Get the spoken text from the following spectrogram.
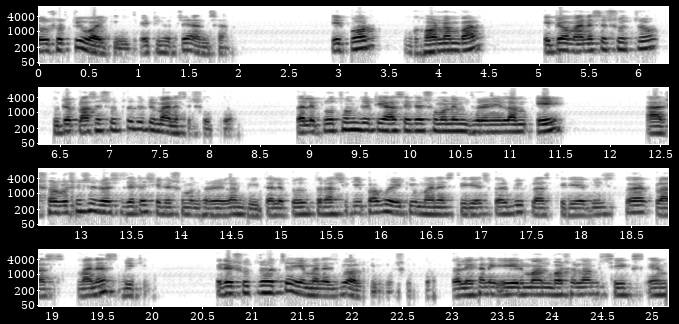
চৌষট্টি ওয়াই কিউব এটি হচ্ছে অ্যান্সার এরপর ঘ নাম্বার এটাও মাইনাসের সূত্র, দুটো প্লাসের সূত্র, দুটো মাইনাসের সূত্র। তাহলে প্রথম যেটি আছে এটা সমান আমি ধরে নিলাম এ আর সর্বশেষে রয়েছে যেটা সেটা সমান ধরে নিলাম বি তাহলে প্রদত্ত রাশি কি পাবো? A cube minus three a square b plus three a b square plus minus b cube এটার সূত্র হচ্ছে এ মাইনাস বি অল কিউবের সূত্র। তাহলে এখানে এ এর মান বসালাম সিক্স এম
